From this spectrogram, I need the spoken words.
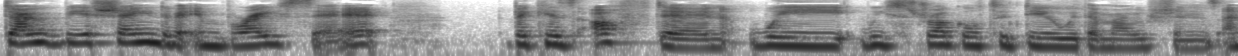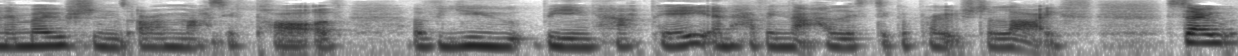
don't be ashamed of it. Embrace it because often we we struggle to deal with emotions and emotions are a massive part of of you being happy and having that holistic approach to life. So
